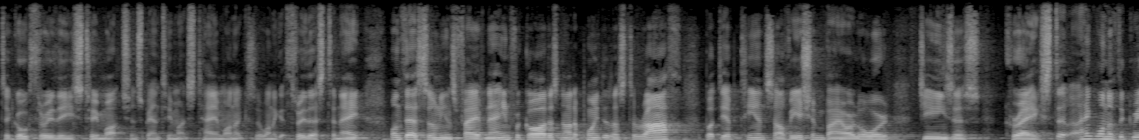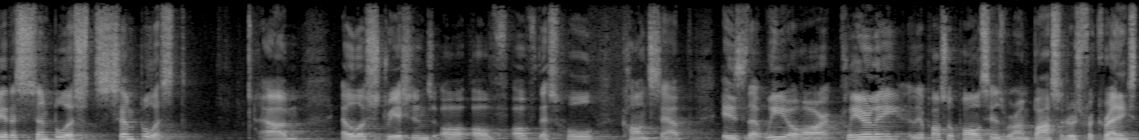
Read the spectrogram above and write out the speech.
to go through these too much and spend too much time on it because I want to get through this tonight. 1 Thessalonians 5 9 For God has not appointed us to wrath, but to obtain salvation by our Lord Jesus Christ. I think one of the greatest, simplest, simplest um, illustrations of, of, of this whole concept is that we are clearly, the Apostle Paul says, we're ambassadors for Christ.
